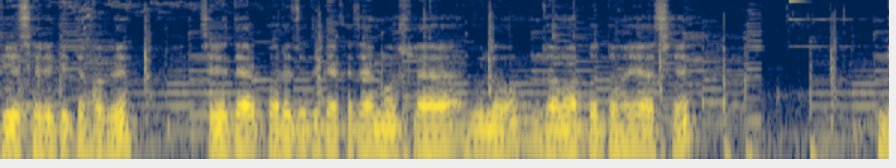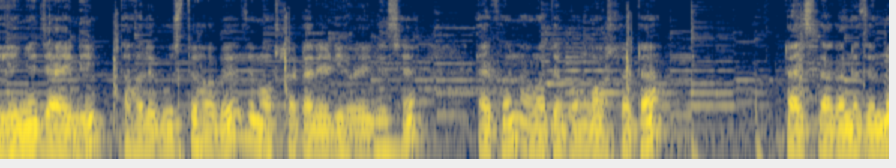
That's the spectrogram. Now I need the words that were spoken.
দিয়ে ছেড়ে দিতে হবে। ছেড়ে দেওয়ার পরে যদি দেখা যায় মশলাগুলো জমাটবদ্ধ হয়ে আছে, ভেঙে যায়নি, তাহলে বুঝতে হবে যে মশলাটা রেডি হয়ে গেছে। এখন আমাদের মশলাটা টাইলস লাগানোর জন্য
